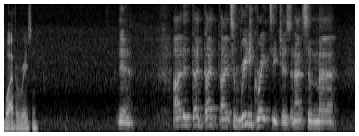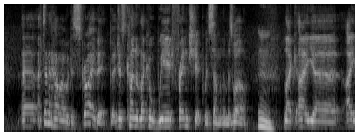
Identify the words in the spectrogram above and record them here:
whatever reason. Yeah, I did. I, I, I had some really great teachers, and I had some. Uh, uh, I don't know how I would describe it, but just kind of like a weird friendship with some of them as well. Mm. Like I, uh, I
